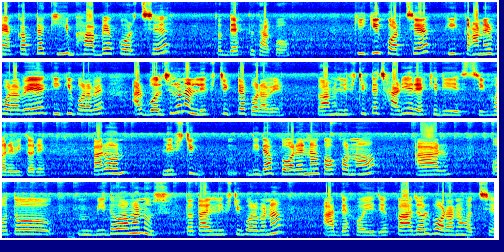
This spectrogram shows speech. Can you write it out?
মেকআপটা কীভাবে করছে? তো দেখতে থাকো। কি কি করছে? কি কানের পরাবে? কি কি পরাবে? আর বলছিল না লিপস্টিকটা পরাবে। তো আমি লিপস্টিকটা ছাড়িয়ে রেখে দিয়ে এসেছি ঘরের ভিতরে। কারণ লিপস্টিক দিদা পরে না কখনো। আর ও তো বিধবা মানুষ, তো তাই লিপস্টিক পরবে না। আর দেখো এই যে কাজল পরানো হচ্ছে।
